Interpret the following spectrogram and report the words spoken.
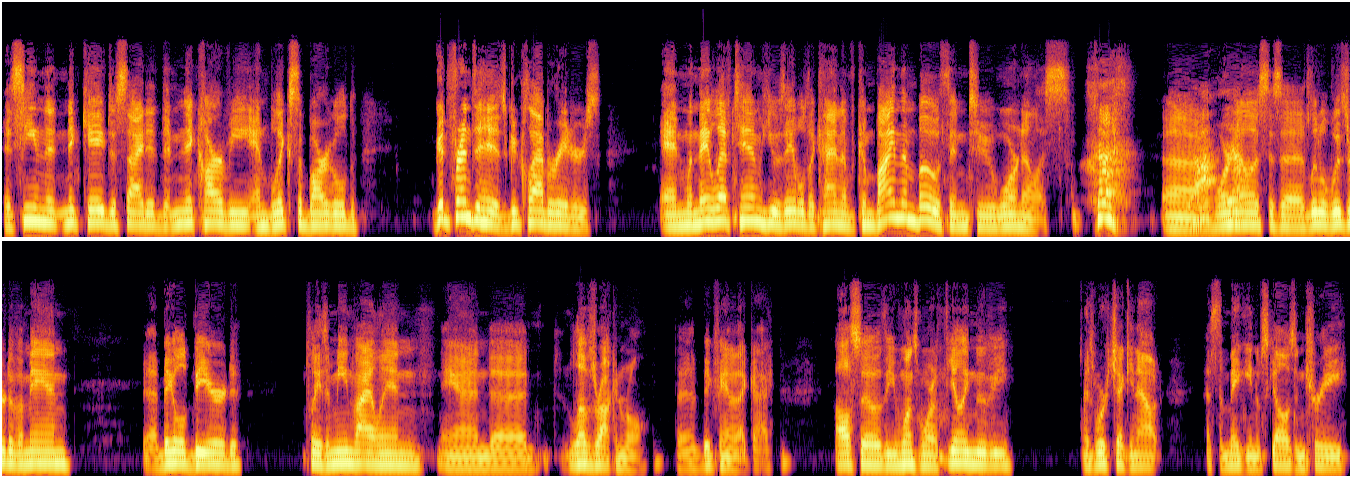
It seemed that Nick Cave decided that Mick Harvey and Blixa Bargeld, good friends of his, good collaborators, and when they left him, he was able to kind of combine them both into Warren Ellis. Uh, Warren yeah. Ellis is a little wizard of a man, a big old beard, plays a mean violin, and uh, loves rock and roll. A big fan of that guy. Also, the Once More Feeling movie is worth checking out. That's the making of Skeleton Tree,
